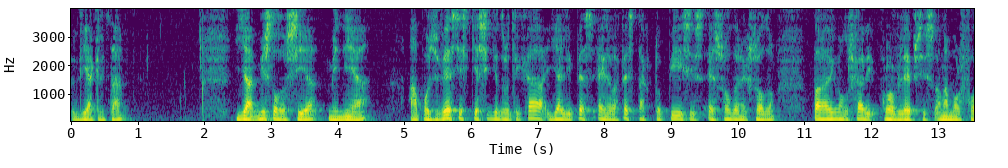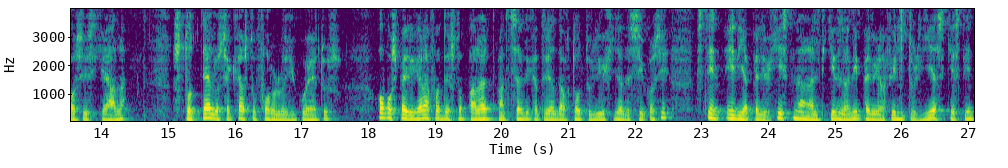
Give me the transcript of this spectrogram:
διακριτά για μισθοδοσία, μηνύα, αποσβέσεις και συγκεντρωτικά για λοιπές εγγραφές τακτοποίησης εσόδων-εξόδων, παραδείγματος χάρη προβλέψεις, αναμορφώσεις και άλλα, στο τέλος εκάστου φορολογικού έτους, όπως περιγράφονται στο παράρτημα της 1138 του 2020, στην ίδια περιοχή, στην αναλυτική δηλαδή περιγραφή λειτουργίας και στην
